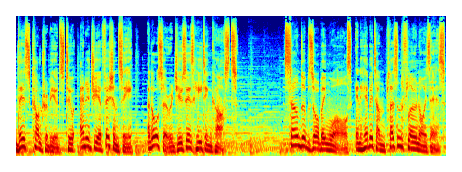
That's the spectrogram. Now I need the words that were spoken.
This contributes to energy efficiency and also reduces heating costs. Sound-absorbing walls inhibit unpleasant flow noises.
